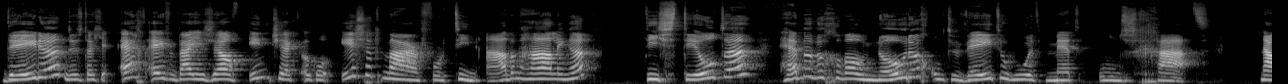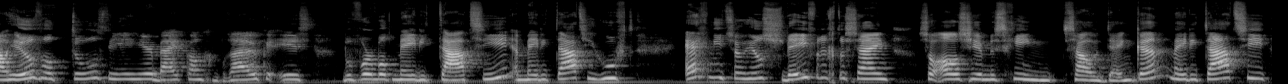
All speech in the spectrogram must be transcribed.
deden, dus dat je echt even bij jezelf incheckt, ook al is het maar voor 10 ademhalingen, die stilte hebben we gewoon nodig om te weten hoe het met ons gaat. Nou, heel veel tools die je hierbij kan gebruiken is bijvoorbeeld meditatie. En meditatie hoeft echt niet zo heel zweverig te zijn zoals je misschien zou denken. Meditatie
